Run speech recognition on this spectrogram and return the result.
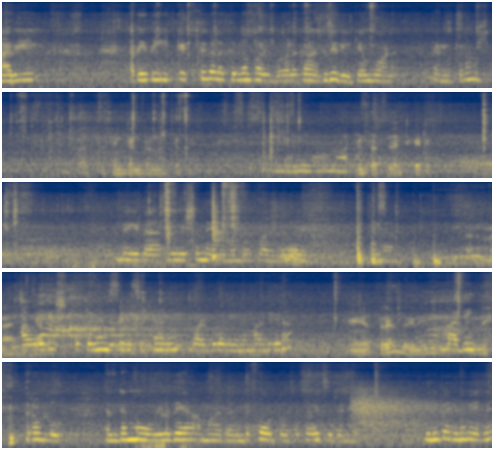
ആദ്യം അതായത് ഈ കെട്ട് കിടക്കുന്ന ബൾബുകളൊക്കെ അത് തെളിയിക്കാൻ പോവാണ്. തെളിയിക്കണം സെന്റ് നോട്ടം ഇതാ നിമിഷം നേരം കൊണ്ട് ഒക്കെ? അവരുടെ ഇഷ്ടത്തിനനുസരിച്ചിട്ടാണ് മതിയുടെ മതി ഇത്രേ ഉള്ളൂ എന്റെ മുകളിൽ ദേ ആ മാതാവിന്റെ ഫോട്ടോസൊക്കെ വെച്ചിട്ടുണ്ട്. ഇനി പറയുന്ന പേര്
